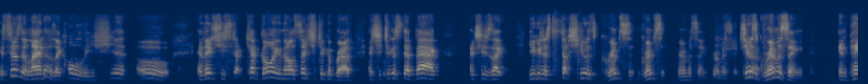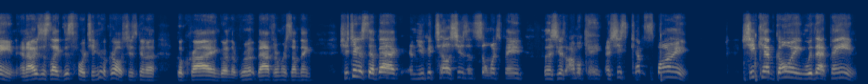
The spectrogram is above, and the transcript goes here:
As soon as it landed, I was like, "Holy shit!" Oh, and then she start, kept going, and then all of a sudden she took a breath and she took a step back, and she's like, you could just tell she was grimace, grimace, grimacing. Grimacing. She was grimacing in pain, and I was just like, "This fourteen-year-old girl, she's gonna go cry and go in the room, bathroom or something." She took a step back, and you could tell she was in so much pain. But then she goes, "I'm okay," and she kept sparring. She kept going with that pain.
